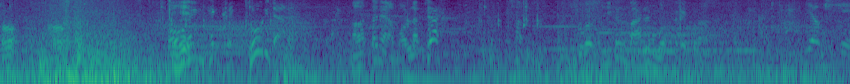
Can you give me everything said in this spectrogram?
어, 어. 에헤. 오행 태클 돌이다. 어떠냐 몰락자? 참 죽었으니까 말을 못하겠구나. 역시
